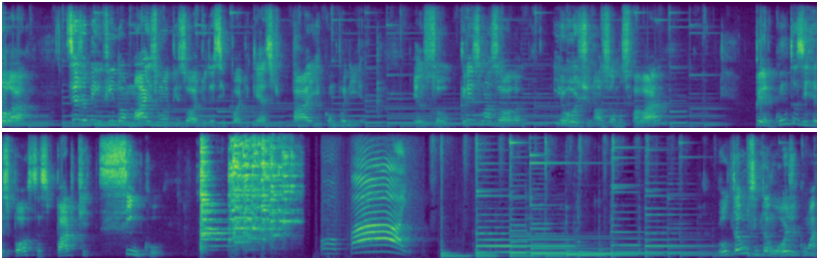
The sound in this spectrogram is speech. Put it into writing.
Olá, seja bem-vindo a mais um episódio desse podcast Pai e Companhia. Eu sou Cris Mazola e hoje nós vamos falar Perguntas e Respostas, parte 5. Ô pai! Voltamos então hoje com a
